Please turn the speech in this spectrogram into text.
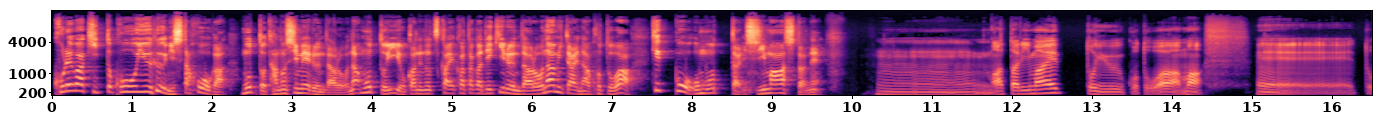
これはきっとこういう風にした方がもっと楽しめるんだろうな、もっといいお金の使い方ができるんだろうな、みたいなことは結構思ったりしましたね。うん、当たり前ということは、まあ、えーっと、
